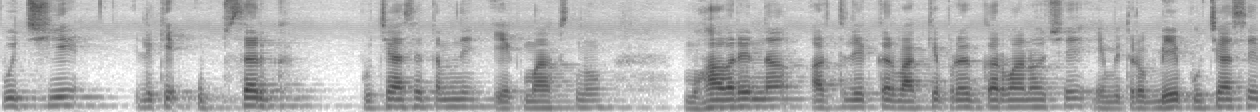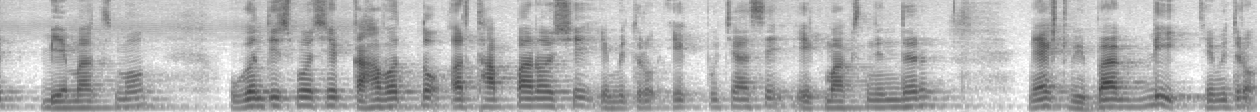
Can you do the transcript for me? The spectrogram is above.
પૂછીએ. એટલે કે ઉપસર્ગ પૂછ્યાશે તમને, એક માર્ક્સનો. મુહાવરેના અર્થ લેખકર વાક્ય પ્રયોગ કરવાનો છે. એ મિત્રો બે પૂછ્યાશે બે માર્ક્સમાં ઓગણત્રીસમો છે, કહાવતનો અર્થ આપવાનો છે. એ મિત્રો એક પૂછ્યાશે એક માર્ક્સની અંદર. નેક્સ્ટ વિભાગ ડી જે મિત્રો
